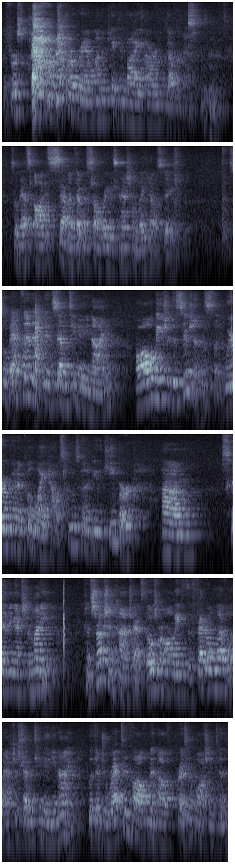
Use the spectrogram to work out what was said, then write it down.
the first program undertaken by our government. So that's August 7th that we celebrate as National Lighthouse Day. So back then in in 1789, all major decisions, like where we're going to put a lighthouse, who's going to be the keeper, um, spending extra money, construction contracts, those were all made at the federal level after 1789 with the direct involvement of President Washington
